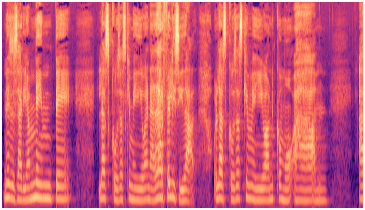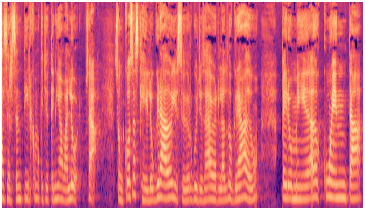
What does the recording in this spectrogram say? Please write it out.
necesariamente las cosas que me iban a dar felicidad o las cosas que me iban como a, mm, a, hacer sentir como que yo tenía valor. O sea, son cosas que he logrado y estoy orgullosa de haberlas logrado, pero me he dado cuenta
